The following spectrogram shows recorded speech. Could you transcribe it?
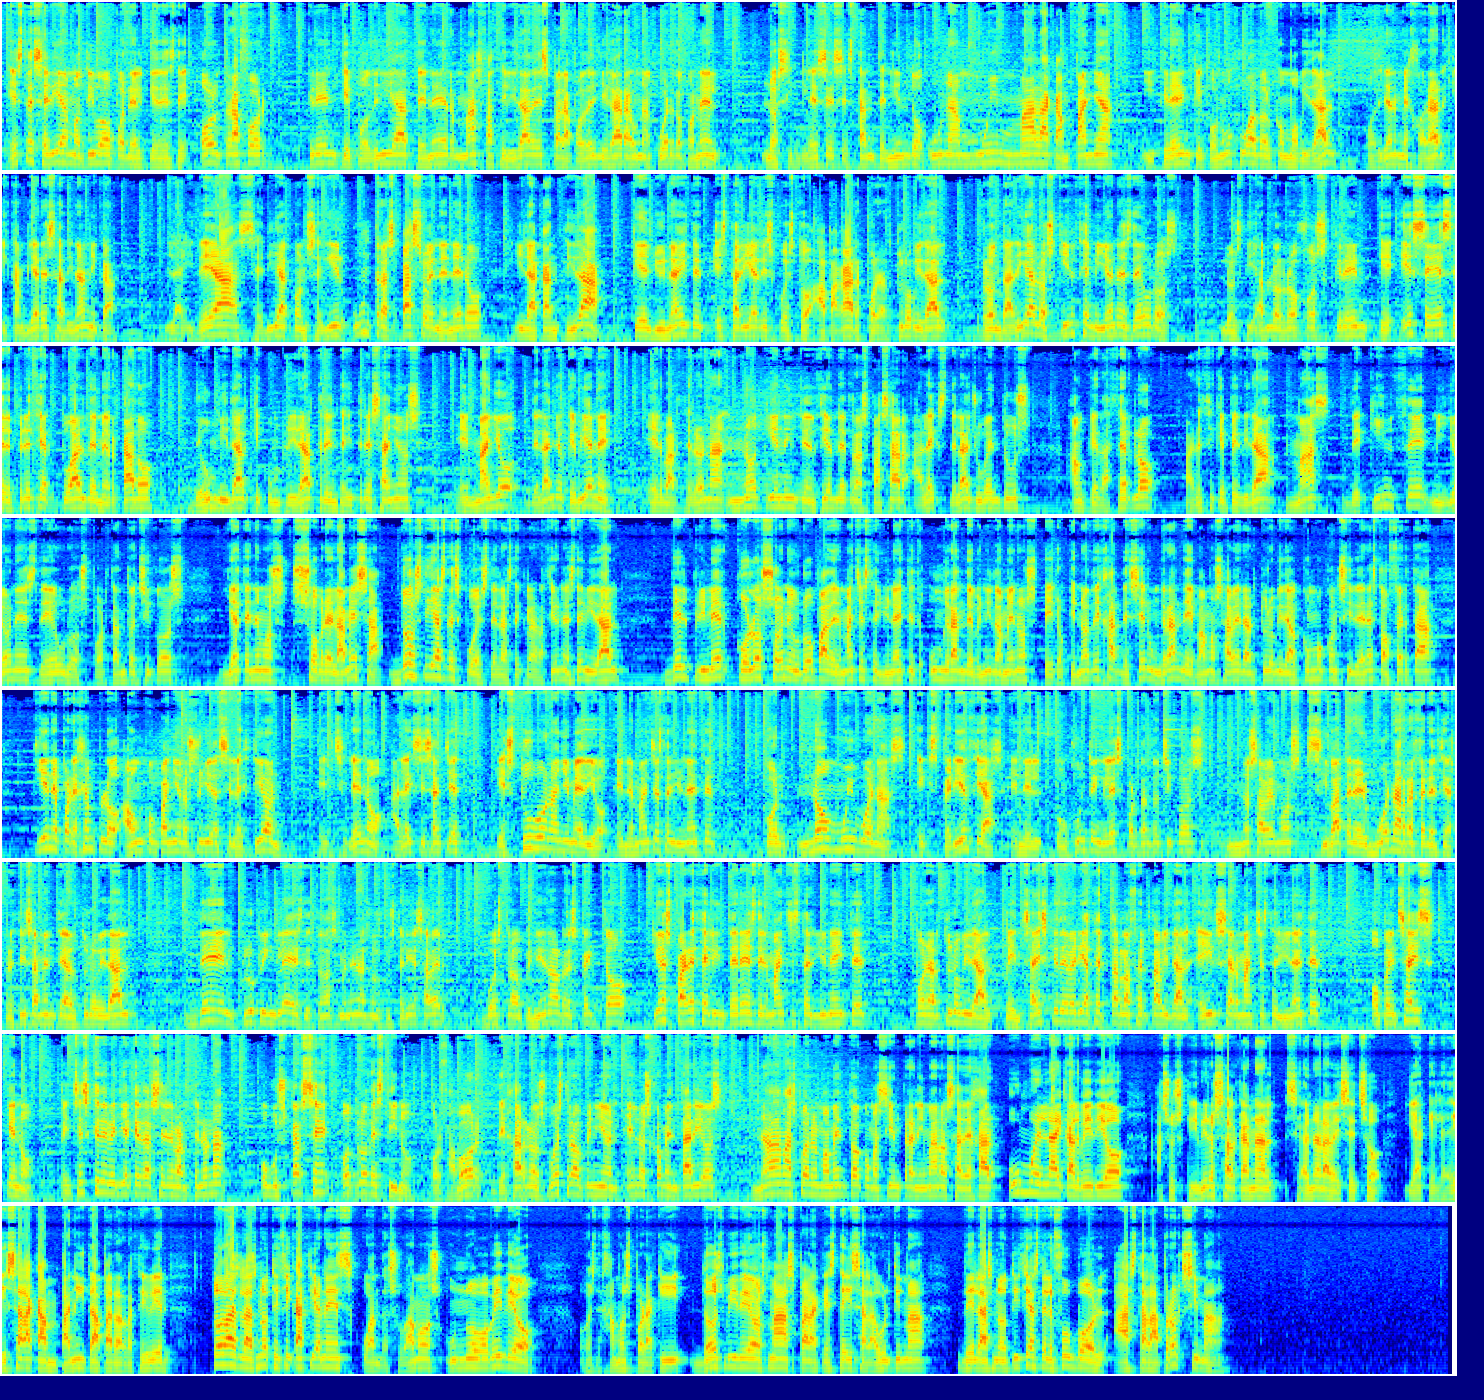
Este sería el motivo por el que desde Old Trafford creen que podría tener más facilidades para poder llegar a un acuerdo con él. Los ingleses están teniendo una muy mala campaña y creen que con un jugador como Vidal podrían mejorar y cambiar esa dinámica. La idea sería conseguir un traspaso en enero y la cantidad que el United estaría dispuesto a pagar por Arturo Vidal rondaría los 15 millones de euros. Los Diablos Rojos creen que ese es el precio actual de mercado de un Vidal que cumplirá 33 años en mayo del año que viene. El Barcelona no tiene intención de traspasar al ex de la Juventus, aunque de hacerlo parece que pedirá más de 15 millones de euros. Por tanto, chicos, ya tenemos sobre la mesa, dos días después de las declaraciones de Vidal, del primer coloso en Europa del Manchester United, un grande venido a menos, pero que no deja de ser un grande. Vamos a ver Arturo Vidal cómo considera esta oferta. Tiene, por ejemplo, a un compañero suyo de selección, el chileno Alexis Sánchez, que estuvo un año y medio en el Manchester United con no muy buenas experiencias en el conjunto inglés, por tanto chicos, no sabemos si va a tener buenas referencias precisamente Arturo Vidal del club inglés. De todas maneras, nos gustaría saber vuestra opinión al respecto. ¿Qué os parece el interés del Manchester United por Arturo Vidal? ¿Pensáis que debería aceptar la oferta Vidal e irse al Manchester United? ¿O pensáis que no? ¿Pensáis que debería quedarse en el Barcelona o buscarse otro destino? Por favor, dejarnos vuestra opinión en los comentarios. Nada más por el momento, como siempre, animaros a dejar un buen like al vídeo, a suscribiros al canal si aún no lo habéis hecho y a que le deis a la campanita para recibir todas las notificaciones cuando subamos un nuevo vídeo. Os dejamos por aquí dos vídeos más para que estéis a la última de las noticias del fútbol. Hasta la próxima.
